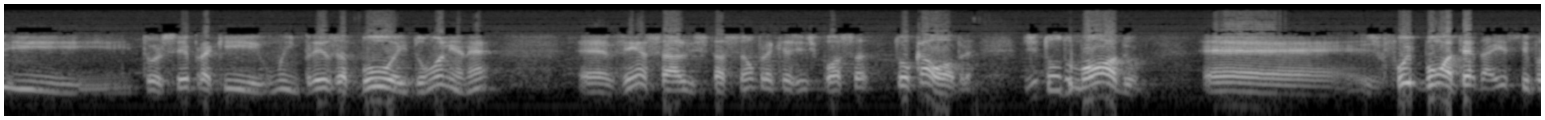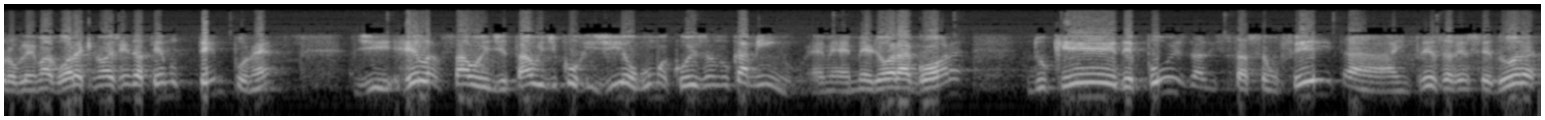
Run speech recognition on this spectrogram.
e torcer para que uma empresa boa, idônea, né, é, vença a licitação para que a gente possa tocar a obra. De todo modo, é, foi bom até dar esse problema agora que nós ainda temos tempo, né, de relançar o edital e de corrigir alguma coisa no caminho. É, é melhor agora do que depois da licitação feita, a empresa vencedora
